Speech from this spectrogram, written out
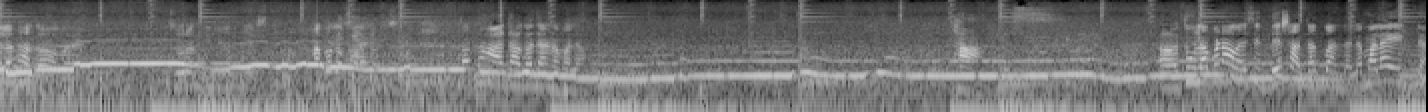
मला धागा हवा आहे जो रंगी बिरंगी असतो. हा बघा काका हा धागा द्या ना मला. हा तुला पण हवाय सिद्धेश हातात बांधायला. मला एक द्या.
